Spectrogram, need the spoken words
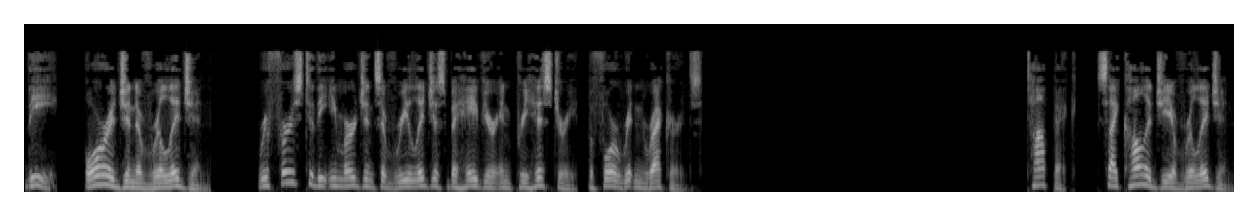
The origin of religion refers to the emergence of religious behavior in prehistory, before written records. Psychology of religion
